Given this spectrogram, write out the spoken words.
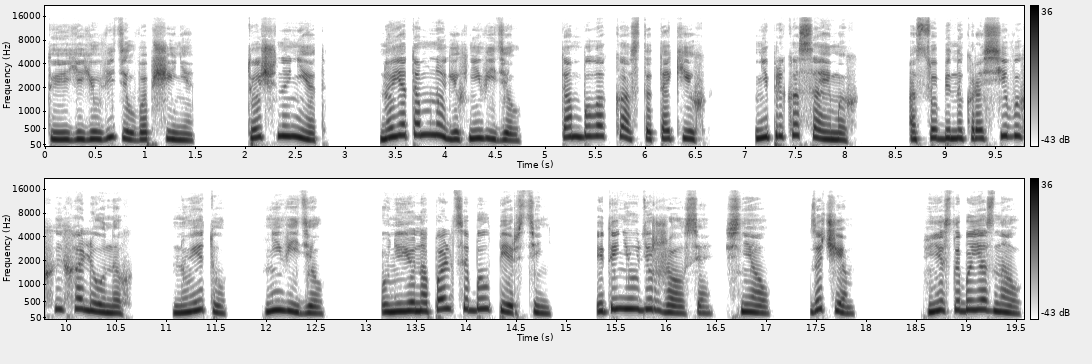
Ты ее видел в общине? Точно нет. Но я там многих не видел. Там была каста таких, неприкасаемых, особенно красивых и холеных. Но эту не видел. У нее на пальце был перстень. И ты не удержался, снял. Зачем? Если бы я знал,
